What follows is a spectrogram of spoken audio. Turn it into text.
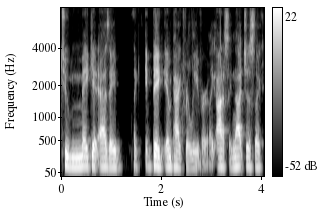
to make it as a like a big impact reliever. Like honestly, not just like,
